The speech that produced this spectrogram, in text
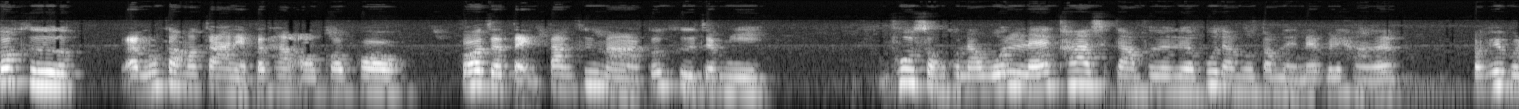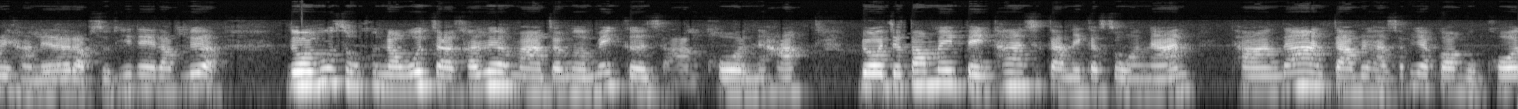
ก็คืออนุกรรมการเนี่ยประธานอกพก็จะแต่งตั้งขึ้นมาก็คือจะมีผู้ทรงคุณวุฒิและข้าราชการพลเรือนผู้ดำรงตำแหน่งในบริหารประเภทบริหารในระดับสูงที่ได้รับเลือก โดยผู้ทรงคุณวุฒิจะคัดเลือกมาจำนวนไม่เกิน 3 คนนะคะ โดยจะต้องไม่เป็นข้าราชการในกระทรวงนั้น ทางด้านการบริหารทรัพยากรบุคคล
